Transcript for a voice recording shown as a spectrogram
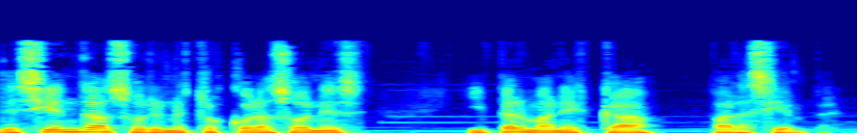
descienda sobre nuestros corazones y permanezca para siempre.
